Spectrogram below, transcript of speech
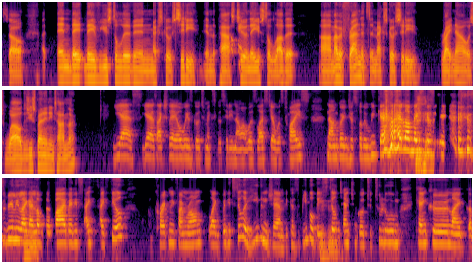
So, uh, and they they've used to live in Mexico City in the past okay. too, and they used to love it. Um, I have a friend that's in Mexico City right now as well. Did you spend any time there? Yes, yes. Actually, I always go to Mexico City now. I was last year, I was twice. Now I'm going just for the weekend. I love Mexico City. it's really like mm. I love the vibe, and it's I I feel. Correct me if I'm wrong. Like, but it's still a hidden gem because the people they mm-hmm. still tend to go to Tulum, Cancun, like uh,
